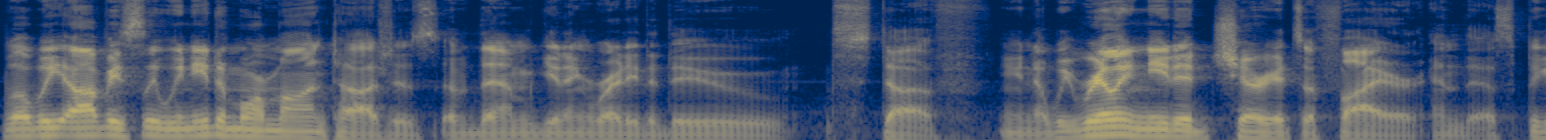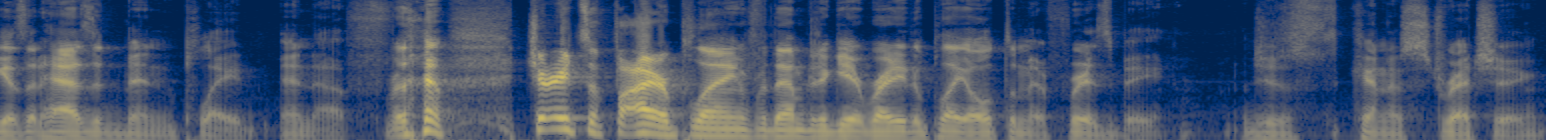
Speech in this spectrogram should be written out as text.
Well, we obviously we needed more montages of them getting ready to do stuff. You know, we really needed Chariots of Fire in this because it hasn't been played enough for them. Chariots of Fire playing for them to get ready to play Ultimate Frisbee, just kind of stretching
